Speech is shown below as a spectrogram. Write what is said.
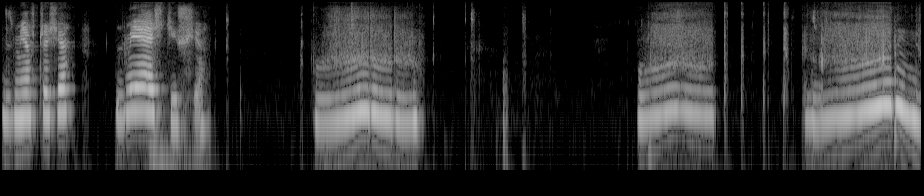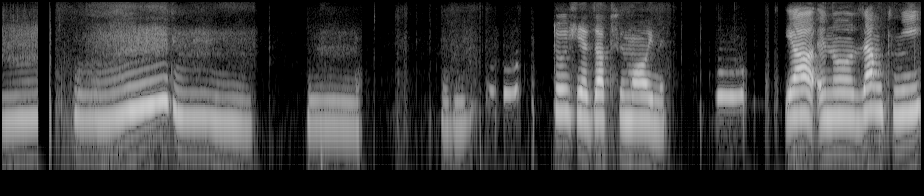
Zmieszczę się? Zmieścisz się. Tu się zatrzymajmy. Ja, no zamknij,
